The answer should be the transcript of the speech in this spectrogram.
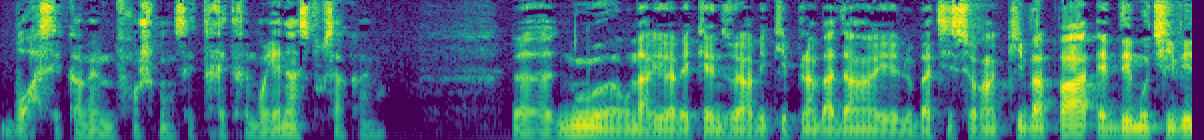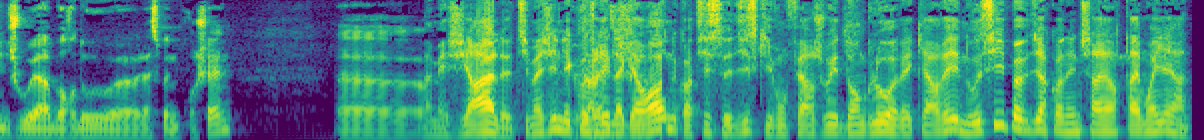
bon, c'est quand même, franchement, c'est très très moyenasse tout ça quand même. Euh, nous, euh, on arrive avec Enzo Hervé qui est plein badin et le Baptiste Serein qui va pas être démotivé de jouer à Bordeaux euh, la semaine prochaine. Euh, Non mais Gérald, t'imagines les causeries de la Garonne quand ils se disent qu'ils vont faire jouer d'anglo avec Hervé, nous aussi ils peuvent dire qu'on a une charrière taille moyenne.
